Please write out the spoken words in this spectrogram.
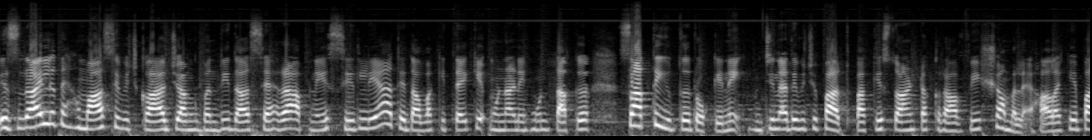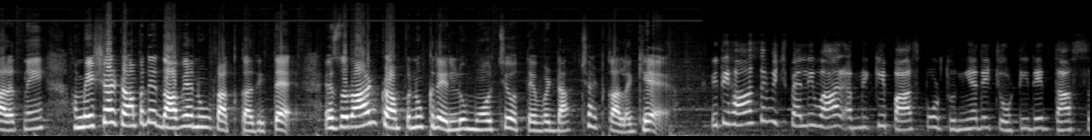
ਇਜ਼ਰਾਈਲ ਅਤੇ ਹਮਾਸ ਦੇ ਵਿਚਕਾਰ ਜੰਗਬੰਦੀ ਦਾ ਸਹਿਰਾ ਆਪਣੇ ਸਿਰ ਲਿਆ ਅਤੇ ਦਾਅਵਾ ਕੀਤਾ ਹੈ ਕਿ ਉਹਨਾਂ ਨੇ ਹੁਣ ਤੱਕ 7 ਯੁੱਧ ਰੋਕੇ ਨੇ, ਜਿਨ੍ਹਾਂ ਦੇ ਵਿੱਚ ਭਾਰਤ, ਪਾਕਿਸਤਾਨ ਟਕਰਾਅ ਵੀ ਸ਼ਾਮਲ ਹੈ। ਹਾਲਾਂਕਿ ਭਾਰਤ ਨੇ ਹਮੇਸ਼ਾ ਟਰੰਪ ਦੇ ਦਾਅਵਿਆਂ ਨੂੰ ਰੱਦ ਕਰ ਦਿੱਤਾ ਹੈ। ਇਸ ਦੌਰਾਨ ਟਰੰਪ ਨੂੰ ਘਰੇਲੂ ਮੋਰਚੇ ਉੱਤੇ ਵੱਡਾ ਝਟਕਾ ਲੱਗਿਆ ਹੈ। ਇਤਿਹਾਸ ਦੇ ਵਿੱਚ ਪਹਿਲੀ ਵਾਰ ਅਮਰੀਕੀ ਪਾਸਪੋਰਟ ਦੁਨੀਆ ਦੇ ਚੋਟੀ ਦੇ 10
